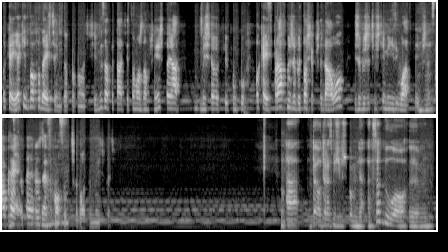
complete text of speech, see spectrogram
okej, jakie dwa podejścia mi zaproponować? Jeśli wy zapytacie, co można przynieść, to ja myślę o kierunku, okej, sprawmy, żeby to się przydało i żeby rzeczywiście mieli łatwiej Mhm. Więc okej, w ten rozumiem. sposób trzeba o tym myśleć. A to, o, teraz mi się przypomina, a co było... y,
